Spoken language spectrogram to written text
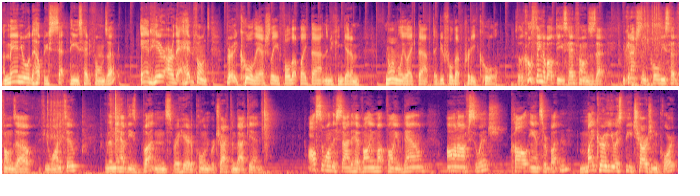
a manual to help you set these headphones up, and here are the headphones. Very cool. They actually fold up like that, and then you can get them normally like that, but they do fold up pretty cool. So the cool thing about these headphones is that you can actually pull these headphones out if you wanted to, and then they have these buttons right here to pull them, retract them back in. Also on this side, they have volume up, volume down, on off switch, call answer button, micro USB charging port.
